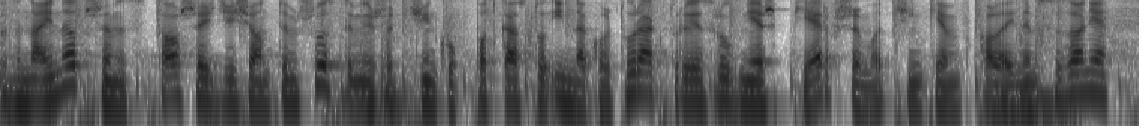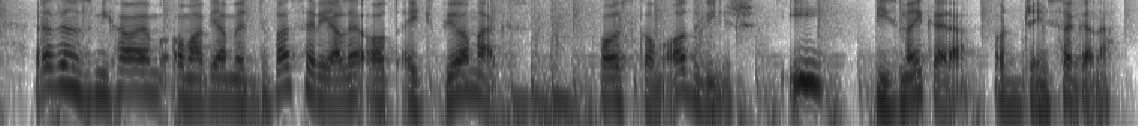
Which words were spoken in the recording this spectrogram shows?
W najnowszym 166 już odcinku podcastu Inna Kultura, który jest również pierwszym odcinkiem w kolejnym sezonie, razem z Michałem omawiamy dwa seriale od HBO Max. Polską Odwilż i Peacemakera od Jamesa Gana.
